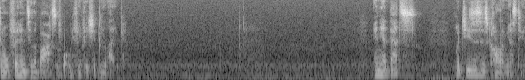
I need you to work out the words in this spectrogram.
don't fit into the box of what we think they should be like. And yet, that's what Jesus is calling us to.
